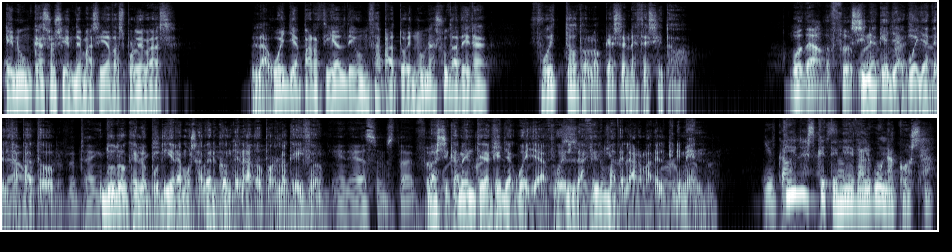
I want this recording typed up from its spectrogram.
En un caso sin demasiadas pruebas, la huella parcial de un zapato en una sudadera fue todo lo que se necesitó. Sin aquella huella del zapato, dudo que lo pudiéramos haber condenado por lo que hizo. Básicamente aquella huella fue la firma del arma del crimen. Tienes que tener alguna cosa.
